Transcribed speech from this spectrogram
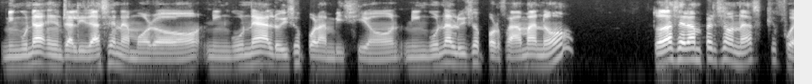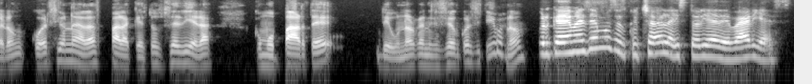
ninguna en realidad se enamoró, ninguna lo hizo por ambición, ninguna lo hizo por fama, no. Todas eran personas que fueron coercionadas para que esto sucediera como parte de una organización coercitiva, ¿no? Porque además ya hemos escuchado la historia de varias.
